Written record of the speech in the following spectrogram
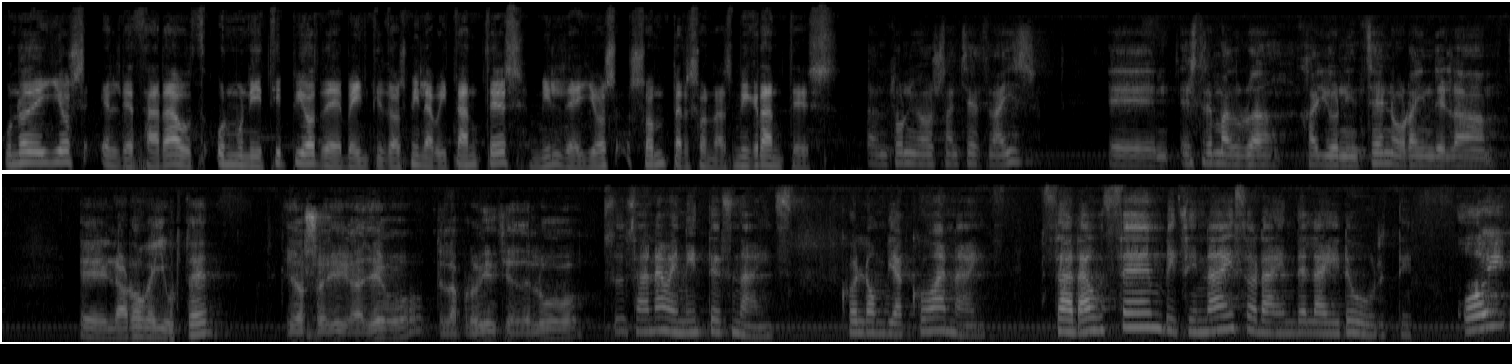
uno de ellos el de Zarauz, un municipio de 22.000 habitantes, mil de ellos son personas migrantes. Antonio Sánchez naiz, eh, Extremadura jaio nintzen orain dela eh, larogei urte. Yo soy gallego, de la provincia de Lugo. Susana Benítez naiz, Colombiakoa naiz. Zarautzen bizi naiz orain dela hiru urte. Hoy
